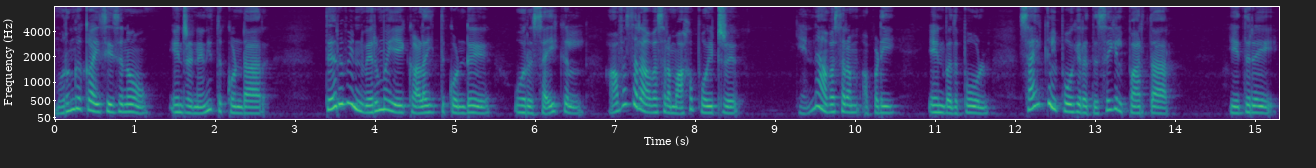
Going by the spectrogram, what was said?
முருங்கைக்காய் சீசனோ? என்று நினைத்து கொண்டார். தெருவின் வெறுமையை களைத்து கொண்டு ஒரு சைக்கிள் அவசர அவசரமாக போயிற்று. என்ன அவசரம் அப்படி? என்பது போல் சைக்கிள் போகிற திசையில் பார்த்தார். எதிரே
